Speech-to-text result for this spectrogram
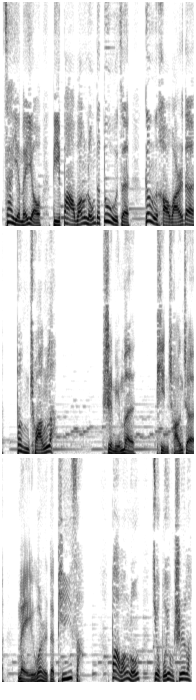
再也没有比霸王龙的肚子更好玩的蹦床了。市民们品尝着美味的披萨，霸王龙就不用吃了，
